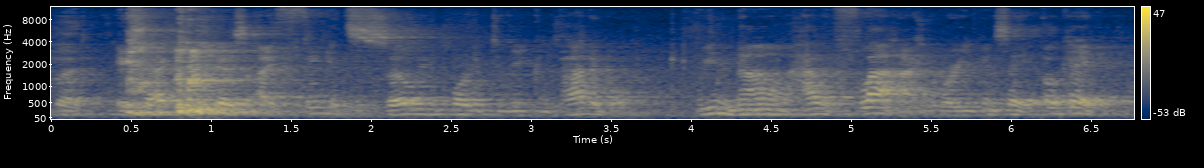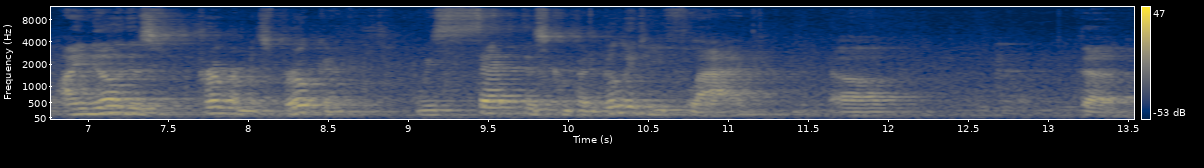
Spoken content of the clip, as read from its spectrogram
but exactly because I think it's so important to be compatible, we now have a flag where you can say, okay, I know this program is broken, we set this compatibility flag, uh, the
